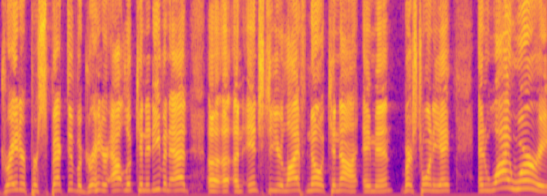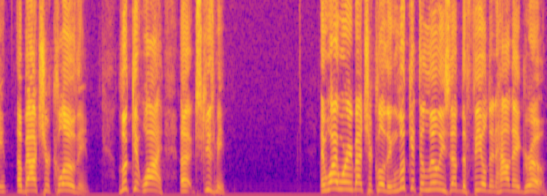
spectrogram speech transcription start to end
greater perspective, a greater outlook? Can it even add uh, an inch to your life? No, it cannot. Amen. Verse 28. And why worry about your clothing? Look at why. Uh, excuse me. And why worry about your clothing? Look at the lilies of the field and how they grow.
